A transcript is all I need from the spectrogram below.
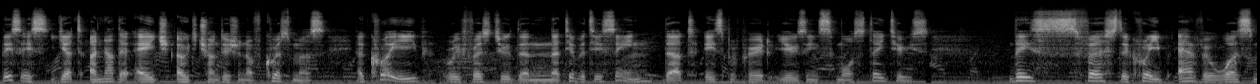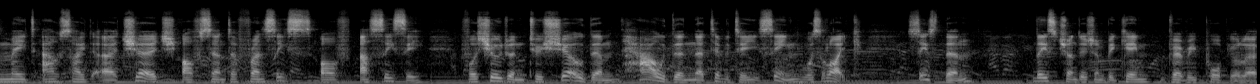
This is yet another age old tradition of Christmas. A crepe refers to the nativity scene that is prepared using small statues. This first crepe ever was made outside a church of Santa Francis of Assisi for children to show them how the nativity scene was like. Since then, this tradition became very popular.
